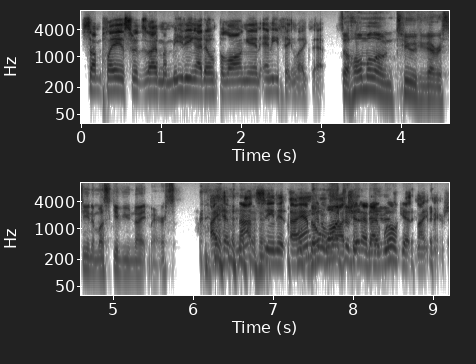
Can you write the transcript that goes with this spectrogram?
someplace. With I'm a meeting I don't belong in. Anything like that. So Home Alone 2, if you've ever seen it, must give you nightmares. I have not seen it. I am going to watch, watch it, and I will get nightmares.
